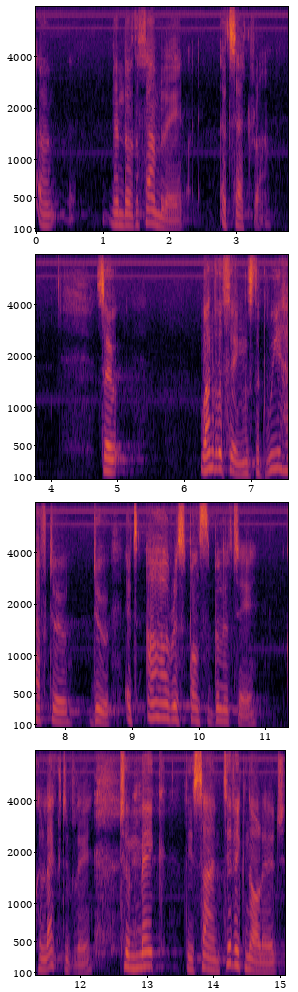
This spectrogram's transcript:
a, a member of the family, etc. So, one of the things that we have to do, it's our responsibility collectively to make the scientific knowledge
